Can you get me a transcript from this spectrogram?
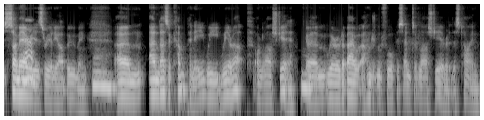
some areas yeah. really are booming, mm. um, and as a company, we we're up on last year. Mm. Um, we're at about 104 percent of last year at this time,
